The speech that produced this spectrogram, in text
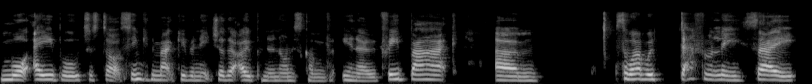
more able to start thinking about giving each other open and honest you know feedback um, so i would definitely say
